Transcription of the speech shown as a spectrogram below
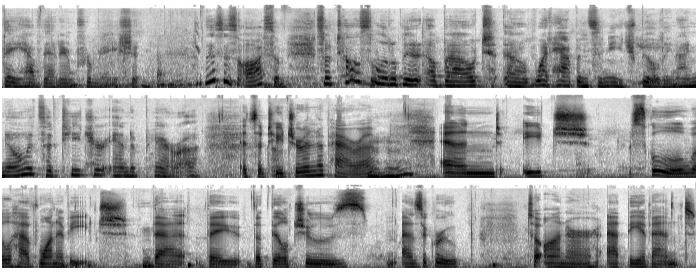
they have that information. This is awesome. So tell us a little bit about uh, what happens in each building. I know it's a teacher and a para. It's a teacher and a para, Mm-hmm. and each school will have one of each Mm-hmm. that they that they'll choose as a group to honor at the event.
